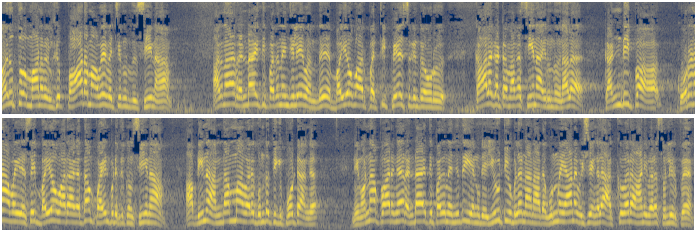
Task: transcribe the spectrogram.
மருத்துவ மாணவர்களுக்கு பாடமாகவே வச்சிருந்தது சீனா. அதனால் ரெண்டாயிரத்தி பதினஞ்சிலே வந்து பயோவார் பற்றி பேசுகின்ற ஒரு காலகட்டமாக சீனா இருந்ததுனால கண்டிப்பா கொரோனா வைரஸை பயோவாராக தான் பயன்படுத்திருக்கும் சீனா அப்படின்னு அந்த அம்மா வேற குண்டை தூக்கி போட்டாங்க. நீங்க ஒன்னா பாருங்க ரெண்டாயிரத்தி பதினஞ்சு என்னுடைய யூடியூப்ல நான் அதை உண்மையான விஷயங்களை அக்கு வேற ஆணி வேற சொல்லியிருப்பேன்.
